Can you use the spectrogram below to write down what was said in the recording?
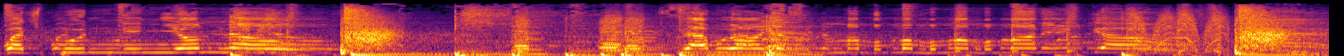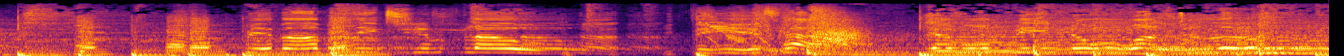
What you putting in your nose? Where all your river of addiction flow. You think it's hot? There won't be no one to love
